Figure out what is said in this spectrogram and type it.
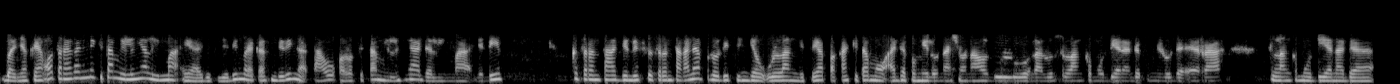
banyak yang oh ternyata ini kita milihnya lima ya gitu. Jadi mereka sendiri nggak tahu kalau kita milihnya ada lima. Jadi keserentakan jenis keserentakannya perlu ditinjau ulang gitu ya. Apakah kita mau ada pemilu nasional dulu, lalu selang kemudian ada pemilu daerah, selang kemudian ada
